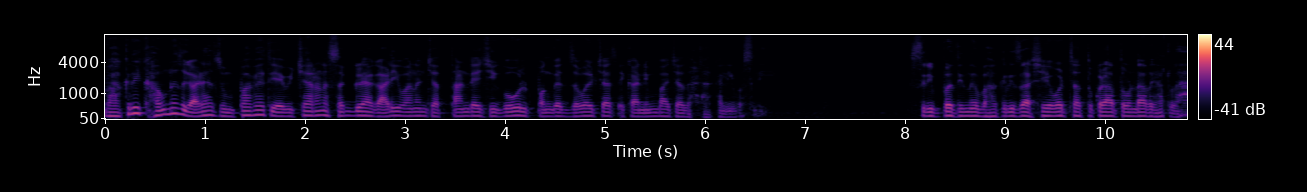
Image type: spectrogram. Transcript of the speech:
भाकरी खाऊनच गाड्या झुंपाव्यात या विचारानं सगळ्या गाडीवानांच्या तांड्याची गोल पंगत जवळच्याच एका निंबाच्या झाडाखाली बसली. श्रीपतीनं भाकरीचा शेवटचा तुकडा तोंडात घातला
